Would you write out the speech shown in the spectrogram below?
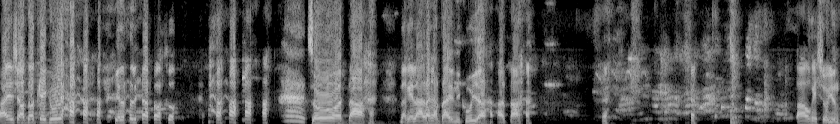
Ay, shoutout kay kuya. kilala ako. so, at ah, nakilala nga tayo ni kuya at ah, Ah, okay. So, yun.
